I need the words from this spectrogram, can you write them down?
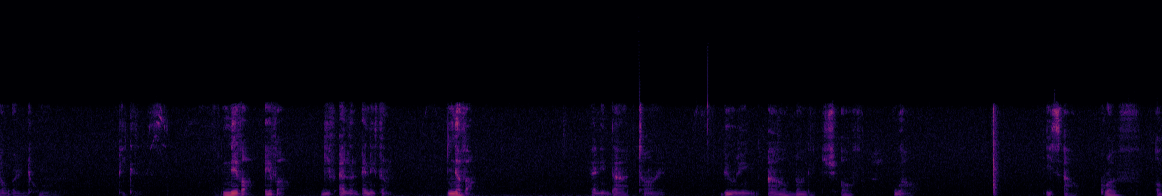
our own home, because never ever give Ellen anything, never. And in that time, building our knowledge of well is our growth of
